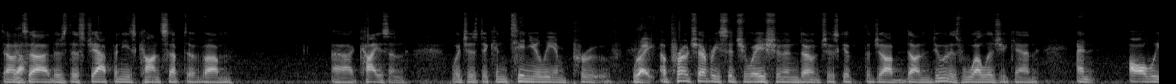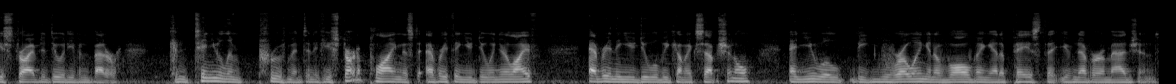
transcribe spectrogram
Don't, Yeah. uh, there's this Japanese concept of um, uh, kaizen, which is to continually improve. Right. Approach every situation and don't just get the job done. Do it as well as you can, and always strive to do it even better. Continual improvement, and if you start applying this to everything you do in your life, everything you do will become exceptional. and you will be growing and evolving at a pace that you've never imagined.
